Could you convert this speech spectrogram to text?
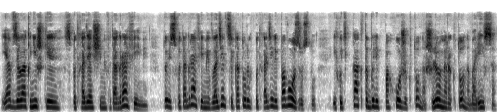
Я взяла книжки с подходящими фотографиями, то есть с фотографиями, владельцы которых подходили по возрасту и хоть как-то были похожи кто на Шлемера, кто на Бориса.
